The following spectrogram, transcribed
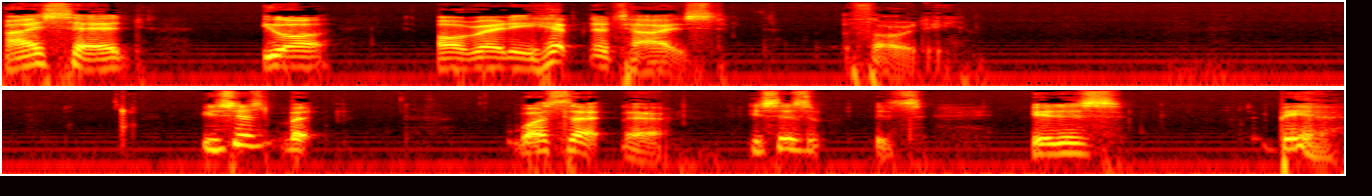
I said, You're already hypnotized. Authority. He says, But what's that there? He says, It's it is beer.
